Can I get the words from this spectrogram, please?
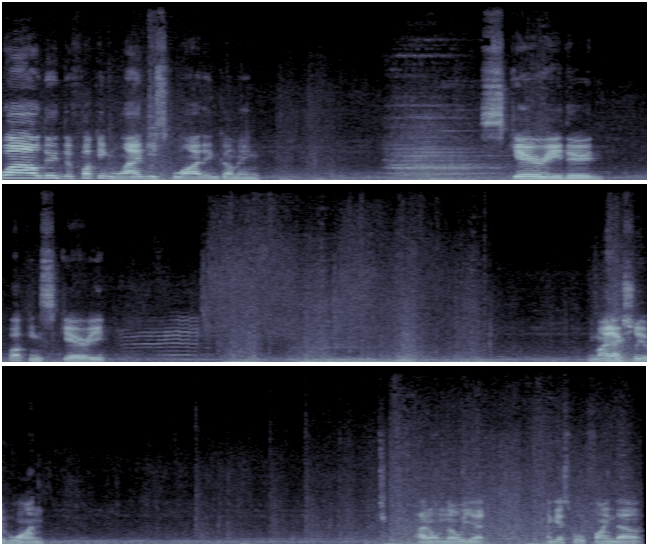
wow, dude, the fucking laggy squad incoming. Scary, dude. Fucking scary. You might actually have won. I don't know yet. I guess we'll find out.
